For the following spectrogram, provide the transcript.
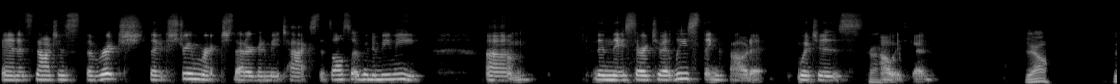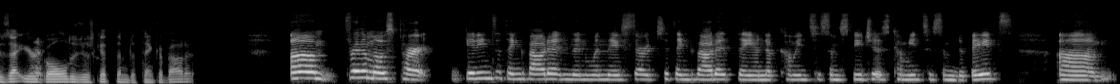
And it's not just the rich, the extreme rich that are going to be taxed, it's also going to be me. Um, then they start to at least think about it, which is okay. always good. Yeah. Is that your goal to just get them to think about it? Um, for the most part, getting to think about it. And then when they start to think about it, they end up coming to some speeches, coming to some debates. Um,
